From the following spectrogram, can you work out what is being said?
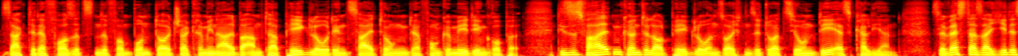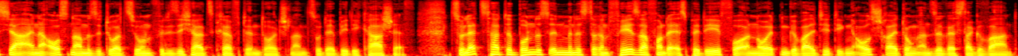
sagte der Vorsitzende vom Bund Deutscher Kriminalbeamter Peglo den Zeitungen der Funke Mediengruppe. Dieses Verhalten könnte laut Peglo in solchen Situationen deeskalieren. Silvester sei jedes Jahr eine Ausnahmesituation für die Sicherheitskräfte in Deutschland, so der BDK-Chef. Zuletzt hatte Bundesinnenministerin Faeser von der SPD vor erneuten gewalttätigen Ausschreitungen an Silvester gewarnt.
